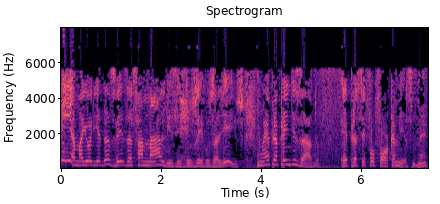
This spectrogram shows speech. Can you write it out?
E a maioria das vezes essa análise dos erros alheios não é para aprendizado, é para ser fofoca mesmo, né?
